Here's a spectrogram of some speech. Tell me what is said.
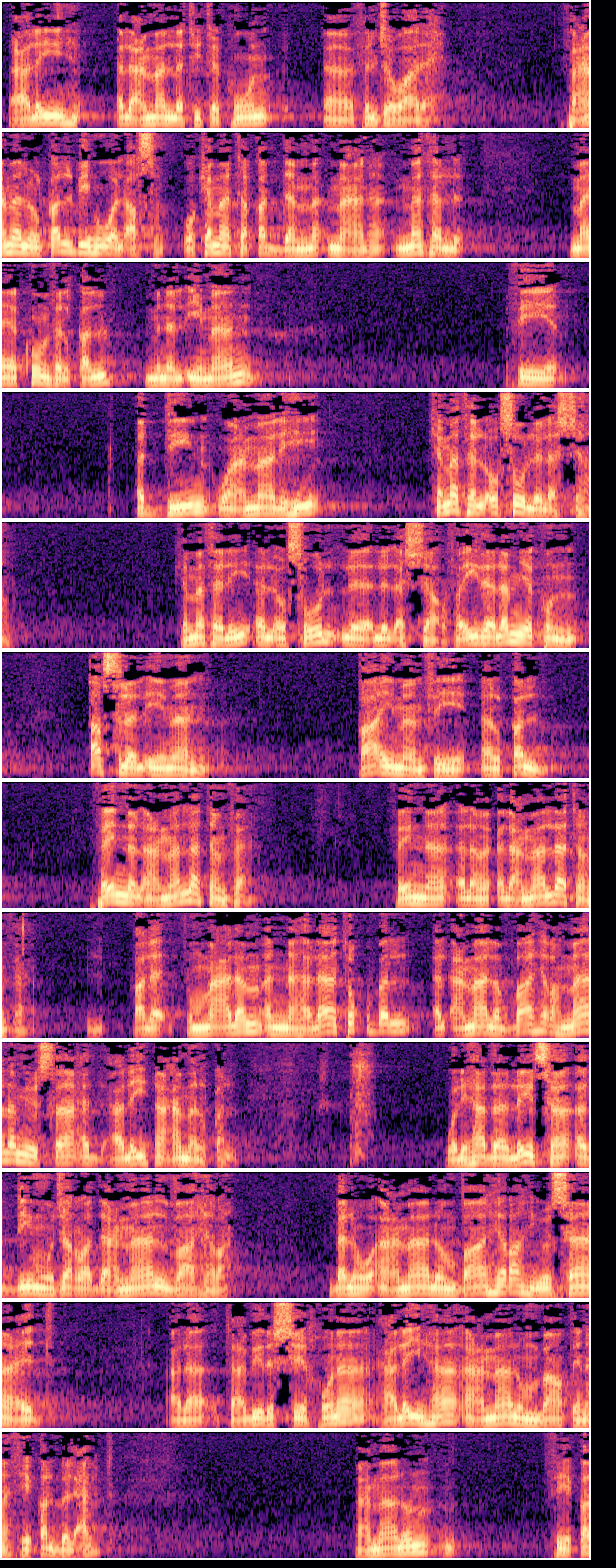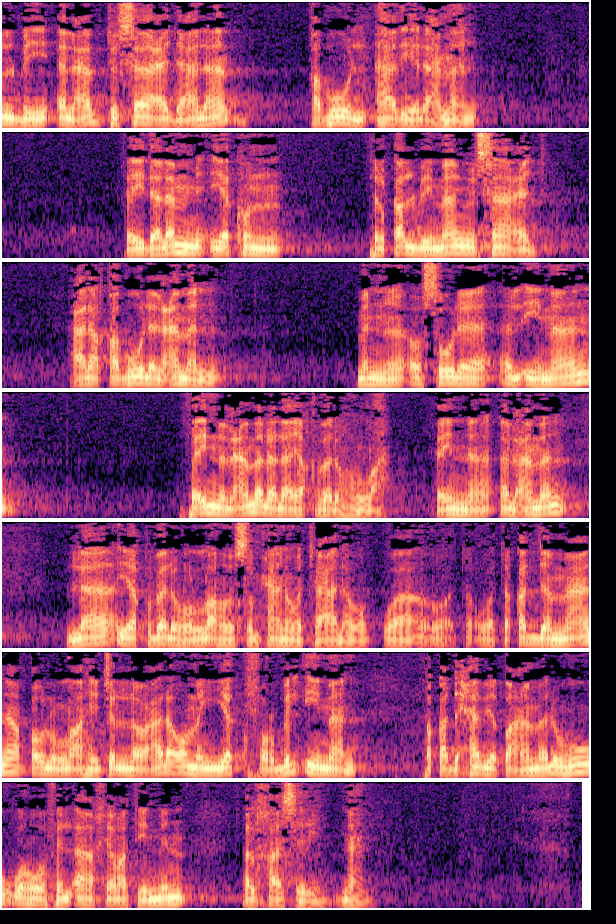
عليه الأعمال التي تكون آه، في الجوارح. فعمل القلب هو الأصل. وكما تقدم معنا مثل ما يكون في القلب من الإيمان في الدين وأعماله كمثل الاصول للأشجار. كمثل الأصول للأشجار. فإذا لم يكن أصل الإيمان قائما في القلب فإن الأعمال لا تنفع. فإن الأعمال لا تنفع. قال ثم اعلم أنها لا تقبل الأعمال الظاهرة ما لم يساعد عليها عمل القلب. ولهذا ليس الدين مجرد أعمال ظاهرة بل هو أعمال ظاهرة يساعد على تعبير الشيخ هنا عليها أعمال باطنة في قلب العبد. أعمال في قلب العبد تساعد على قبول هذه الأعمال. فإذا لم يكن في القلب ما يساعد على قبول العمل من أصول الإيمان فإن العمل لا يقبله الله. فإن العمل لا يقبله الله سبحانه وتعالى. وتقدم معنا قول الله جل وعلا ومن يكفر بالإيمان فقد حبط عمله وهو في الآخرة من الخاسرين. نعم.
